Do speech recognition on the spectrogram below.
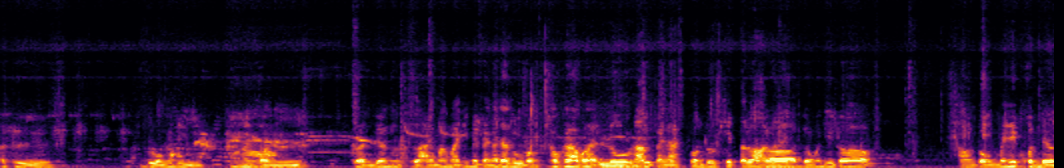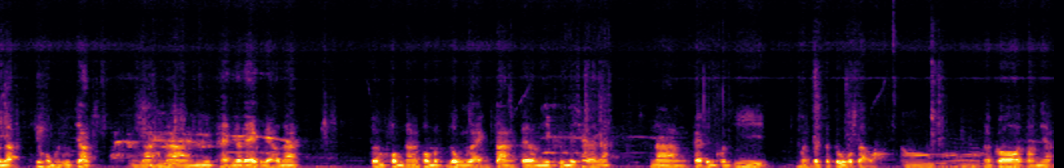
ก็คือดวงไม่ดีที่ตอนนี้เกิดเรื่องร้ายมากมายที่ไม่แฟนก็จะรู้บ้างคร่าวๆว่ารู้ครับไปนะผมดูคลิปตลอดก็เลยดวงไม่ดีก็ เอาตรงไม่ใช่คนเดิมละที่ผมเคยรู้จักนะนางมีแผนกันแรกอยู่แล้วนะจนผมทำให้ผมแบบหลงแหลงต่าง แต่ตอนนี้คือไม่ใช่แล้วนะนางกลายเป็นคนที่ เหมือนเป็นศัตรูกับเรา อ๋อ แล้วก็ตอนเนี้ย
